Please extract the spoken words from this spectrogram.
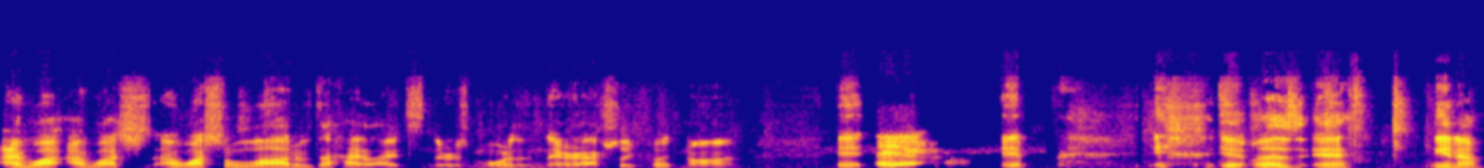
I wa- I watched I watched a lot of the highlights. There was more than they were actually putting on. It Yeah, it it, it was eh, you know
